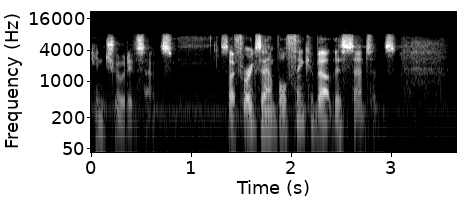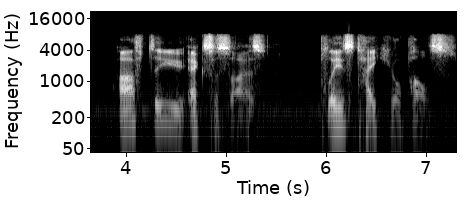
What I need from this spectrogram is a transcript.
intuitive sense. So for example, think about this sentence. After you exercise, please take your pulse.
